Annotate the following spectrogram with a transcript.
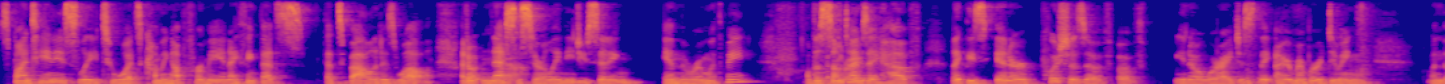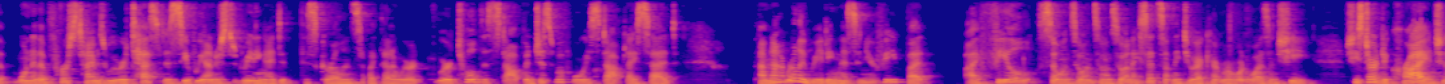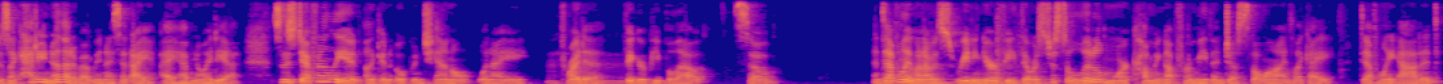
spontaneously to what's coming up for me. And I think that's that's valid as well. I don't necessarily yeah. need you sitting in the room with me. Although That's sometimes right. I have like these inner pushes of of you know where I just think I remember doing when the, one of the first times we were tested to see if we understood reading. I did this girl and stuff like that, and we were we were told to stop. And just before we stopped, I said, "I'm not really reading this in your feet, but I feel so and so and so and so." And I said something to her. I can't remember what it was, and she she started to cry and she was like how do you know that about me and i said i i have no idea so there's definitely a, like an open channel when i mm-hmm. try to mm-hmm. figure people out so and definitely when i was reading your feet there was just a little more coming up for me than just the lines like i definitely added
